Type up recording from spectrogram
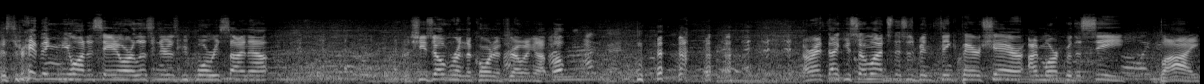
Is there anything you want to say to our listeners before we sign out? She's over in the corner throwing up. Oh. I'm good. All right, thank you so much. This has been Think, Pair, Share. I'm Marc with a C. Bye.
